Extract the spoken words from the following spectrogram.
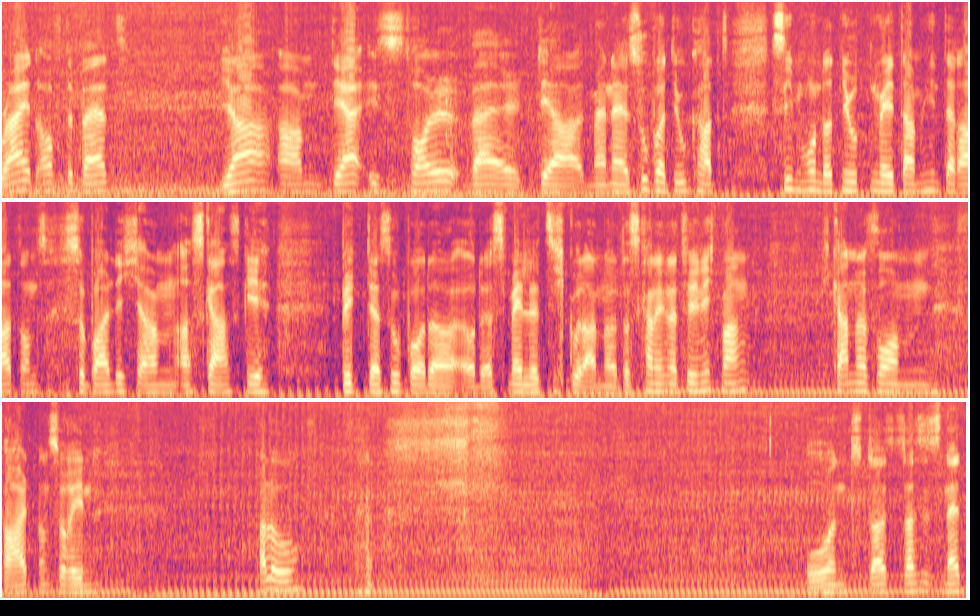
right off the bat, ja, ähm, der ist toll, weil der, meine Super Duke hat 700 Newtonmeter am Hinterrad und sobald ich ähm, aufs Gas gehe, biegt der super oder, oder es meldet sich gut an. Das kann ich natürlich nicht machen. Ich kann nur vom Verhalten und so reden. Hallo. Und das, das ist nett.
